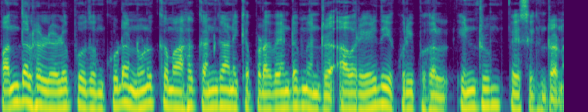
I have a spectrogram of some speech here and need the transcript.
பந்தல்கள் எழுப்புவதும் கூட நுணுக்கமாக கண்காணிக்கப்பட வேண்டும் என்று அவர் எழுதிய குறிப்புகள் இன்றும் பேசுகின்றன.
